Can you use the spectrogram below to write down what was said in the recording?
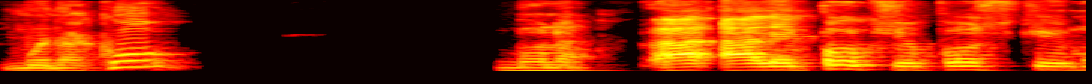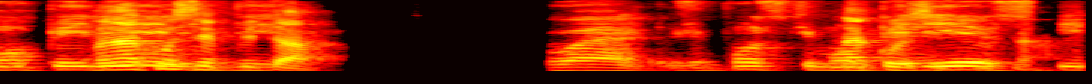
Monaco, à, à l'époque, je pense que Montpellier. Monaco, c'est plus tard. Ouais, je pense que Montpellier aussi.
